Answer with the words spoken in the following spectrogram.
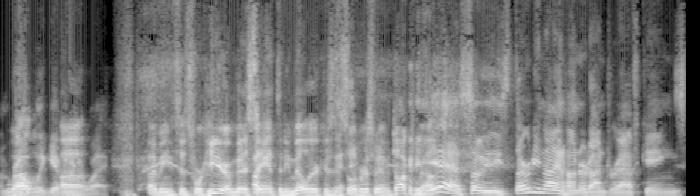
I'm well, probably giving uh, it away. I mean, since we're here, I'm going to say Anthony Miller because it's the first we haven't talked about. yeah, so he's 3,900 on DraftKings.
